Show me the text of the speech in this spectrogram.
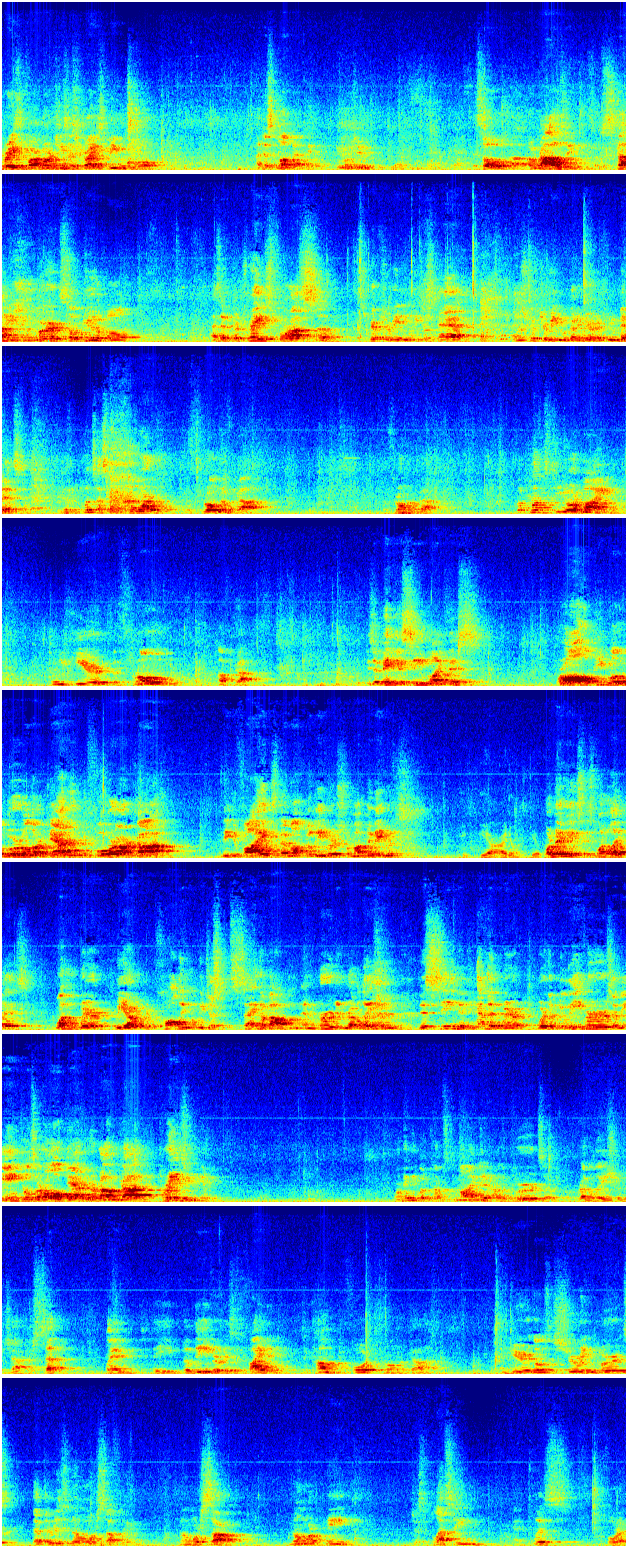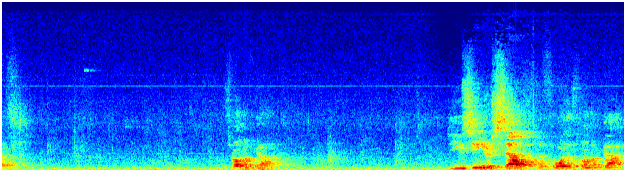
grace of our Lord Jesus Christ be with you all. I just love that hymn, don't you? It's so uh, arousing, so stunning, and the words so beautiful as it portrays for us uh, the scripture reading we just had and the scripture reading we're going to hear in a few minutes because it puts us before the throne of God. The throne of God. What comes to your mind when you hear the throne of God? Is it maybe a scene like this? Where all the people of the world are gathered before our God? And he divides them up, believers from unbelievers? Yeah, I don't get Or maybe it's, it's one like this. One where we are recalling what we just sang about and, and heard in Revelation, this scene in heaven where, where the believers and the angels are all gathered around God praising Him. Or maybe what comes to mind are the words of Revelation chapter 7, when the believer is invited to come before the throne of God and hear those assuring words that there is no more suffering, no more sorrow, no more pain, just blessing bliss forever. The throne of God. Do you see yourself before the throne of God?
